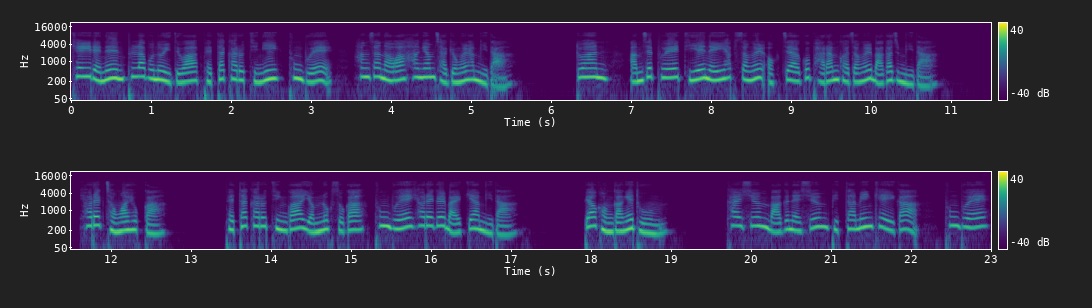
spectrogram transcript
케일에는 플라보노이드와 베타카로틴이 풍부해 항산화와 항염 작용을 합니다. 또한 암세포의 DNA 합성을 억제하고 발암 과정을 막아줍니다. 혈액 정화 효과 베타카로틴과 엽록소가 풍부해 혈액을 맑게 합니다. 뼈 건강에 도움 칼슘, 마그네슘, 비타민 K가 풍부해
